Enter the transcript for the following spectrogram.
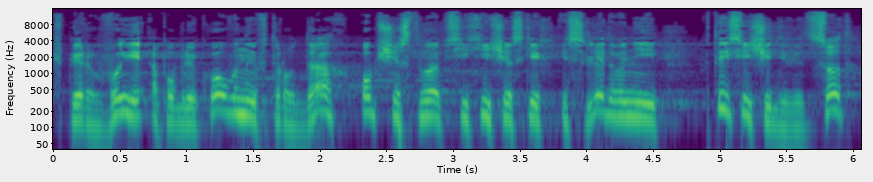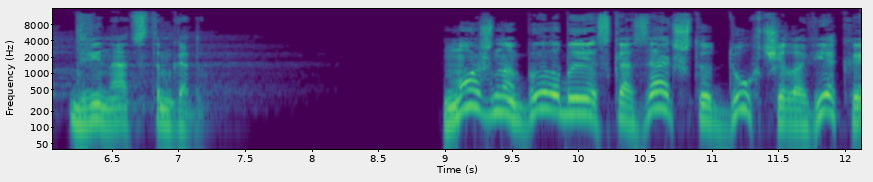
впервые опубликованный в трудах Общества психических исследований в 1912 году. Можно было бы сказать, что дух человека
